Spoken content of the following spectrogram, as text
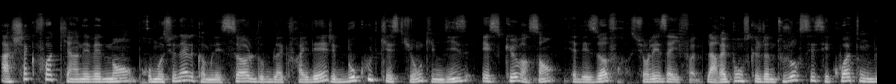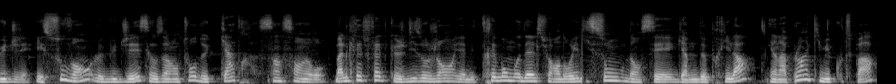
À chaque fois qu'il y a un événement promotionnels comme les soldes ou le Black Friday, j'ai beaucoup de questions qui me disent « Est-ce que, Vincent, il y a des offres sur les iPhones ?» La réponse que je donne toujours, c'est « C'est quoi ton budget ?» Et souvent, le budget, c'est aux alentours de 400-500 euros. Malgré le fait que je dise aux gens, il y a des très bons modèles sur Android qui sont dans ces gammes de prix-là, il y en a plein qui m'écoutent pas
